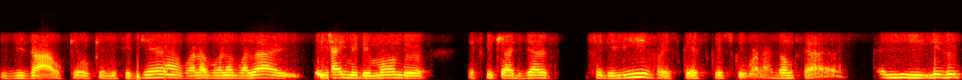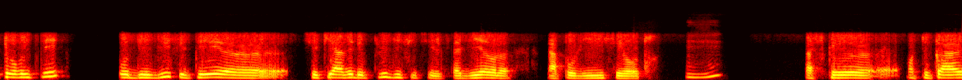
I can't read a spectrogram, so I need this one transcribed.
Ils disent, ah, ok, ok, mais c'est bien, voilà, voilà, voilà. Et là, ils me demandent, est-ce que tu as déjà fait des livres? Est-ce que, est-ce que, est-ce que, voilà. Donc, ça, les autorités, au début, c'était euh, ce qu'il y avait de plus difficile, c'est-à-dire le- la police et autres. Mhm. Parce que, euh, en tout cas, eux,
